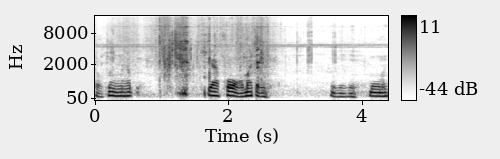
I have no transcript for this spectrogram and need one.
ดอกหนึงนะครับเชียร์โฟงออกมาจากนี่นี่นี่มูมัน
